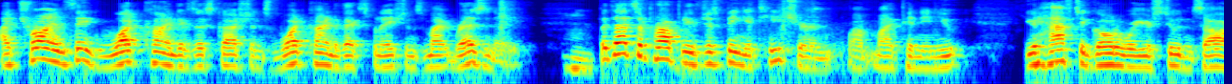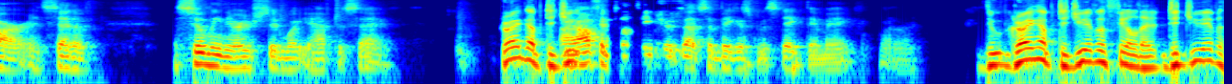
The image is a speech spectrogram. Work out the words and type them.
I try and think what kind of discussions, what kind of explanations might resonate. Mm. But that's a property of just being a teacher, in my opinion. You you have to go to where your students are instead of assuming they're interested in what you have to say. growing up, did you I often tell teachers that's the biggest mistake they make. By the way. do, growing up did you ever feel that did you ever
